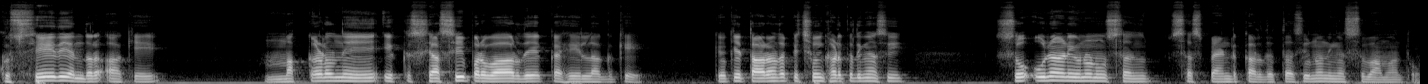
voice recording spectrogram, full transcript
ਗੁੱਸੇ ਦੇ ਅੰਦਰ ਆ ਕੇ ਮੱਕੜ ਨੇ ਇੱਕ ਸਿਆਸੀ ਪਰਿਵਾਰ ਦੇ ਕਹੇ ਲੱਗ ਕੇ, ਕਿਉਂਕਿ ਤਾਰਾਂ ਤਾਂ ਪਿੱਛੋਂ ਹੀ ਖੜਕਦੀਆਂ ਸੀ, ਸੋ ਉਹਨਾਂ ਨੇ ਉਹਨਾਂ ਨੂੰ ਸਸਪੈਂਡ ਕਰ ਦਿੱਤਾ ਸੀ ਉਹਨਾਂ ਦੀਆਂ ਸੇਵਾਵਾਂ ਤੋਂ।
